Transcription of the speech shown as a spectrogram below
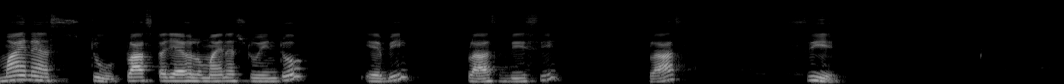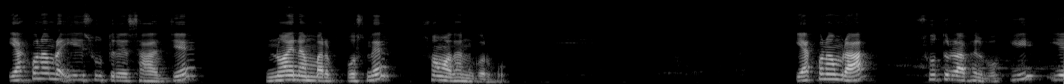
minus two, প্লাসটা যাই হলো minus two into A B plus BC plus C এখন আমরা এই সূত্রের সাহায্যে নয় নাম্বার প্রশ্নের সমাধান করব। এখন আমরা সূত্রটা ফেলব কি? A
